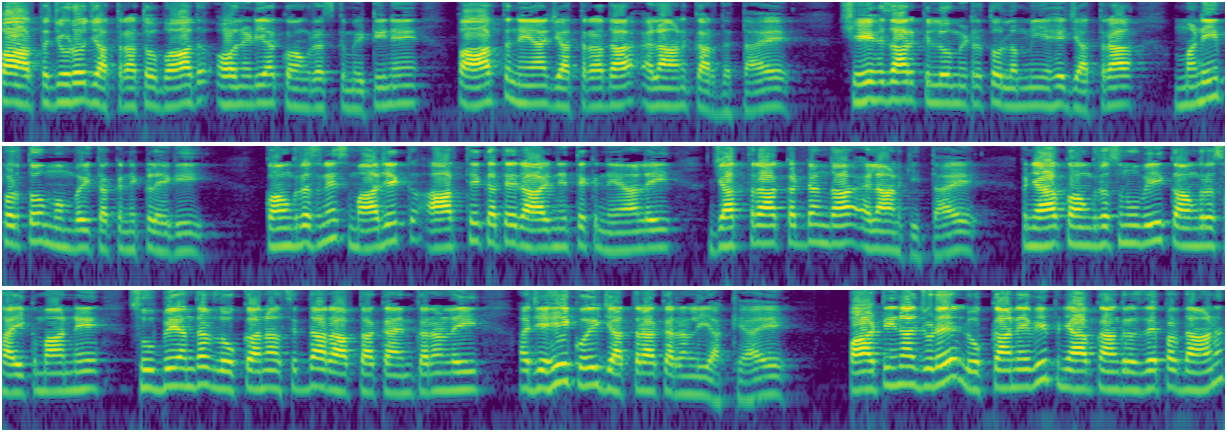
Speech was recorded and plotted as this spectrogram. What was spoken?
ਭਾਰਤ ਜੋੜੋ ਯਾਤਰਾ ਤੋਂ ਬਾਅਦ ਆਲ ਇੰਡੀਆ ਕਾਂਗਰਸ ਕਮੇਟੀ ਨੇ ਭਾਰਤ ਨਿਆਂ ਯਾਤਰਾ ਦਾ ਐਲਾਨ ਕਰ ਦਿੱਤਾ ਹੈ। 6000 ਕਿਲੋਮੀਟਰ ਤੋਂ ਲੰਮੀ ਇਹ ਯਾਤਰਾ ਮਣੀਪੁਰ ਤੋਂ ਮੁੰਬਈ ਤੱਕ ਨਿਕਲੇਗੀ। ਕਾਂਗਰਸ ਨੇ ਸਮਾਜਿਕ, ਆਰਥਿਕ ਅਤੇ ਰਾਜਨੀਤਿਕ ਨਿਆਂ ਲਈ ਯਾਤਰਾ ਕੱਢਣ ਦਾ ਐਲਾਨ ਕੀਤਾ ਹੈ। ਪੰਜਾਬ ਕਾਂਗਰਸ ਨੂੰ ਵੀ ਕਾਂਗਰਸ ਹਾਈ ਕਮਾਨ ਨੇ ਸੂਬੇ ਅੰਦਰ ਲੋਕਾਂ ਨਾਲ ਸਿੱਧਾ ਰਾਬਤਾ ਕਾਇਮ ਕਰਨ ਲਈ ਅਜਿਹੀ ਕੋਈ ਯਾਤਰਾ ਕਰਨ ਲਈ ਆਖਿਆ ਹੈ। ਪਾਰਟੀ ਨਾਲ ਜੁੜੇ ਲੋਕਾਂ ਨੇ ਵੀ ਪੰਜਾਬ ਕਾਂਗਰਸ ਦੇ ਪ੍ਰਧਾਨ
